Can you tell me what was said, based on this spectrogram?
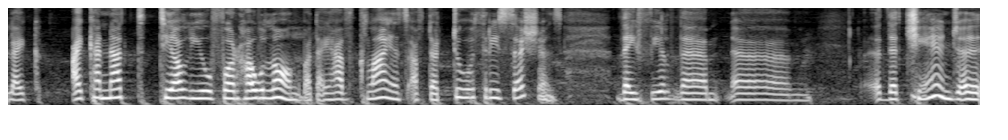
like I cannot tell you for how long, but I have clients after two, three sessions, they feel the um, the change. Uh,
